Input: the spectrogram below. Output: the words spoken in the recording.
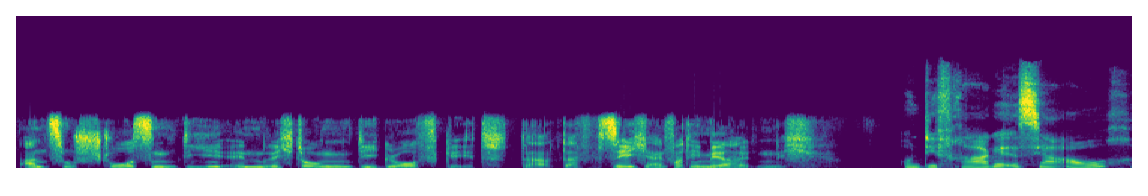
anzustoßen, die in Richtung Degrowth geht. Da, da sehe ich einfach die Mehrheiten nicht. Und die Frage ist ja auch,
